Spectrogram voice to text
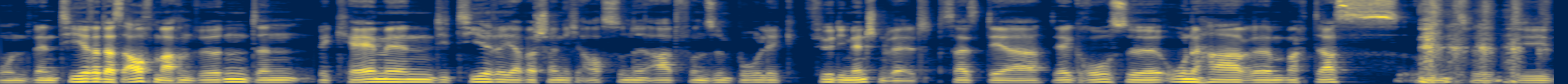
Und wenn Tiere das auch machen würden, dann bekämen die Tiere ja wahrscheinlich auch so eine Art von Symbolik für die Menschenwelt. Das heißt, der, der große ohne Haare macht das und äh, die,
